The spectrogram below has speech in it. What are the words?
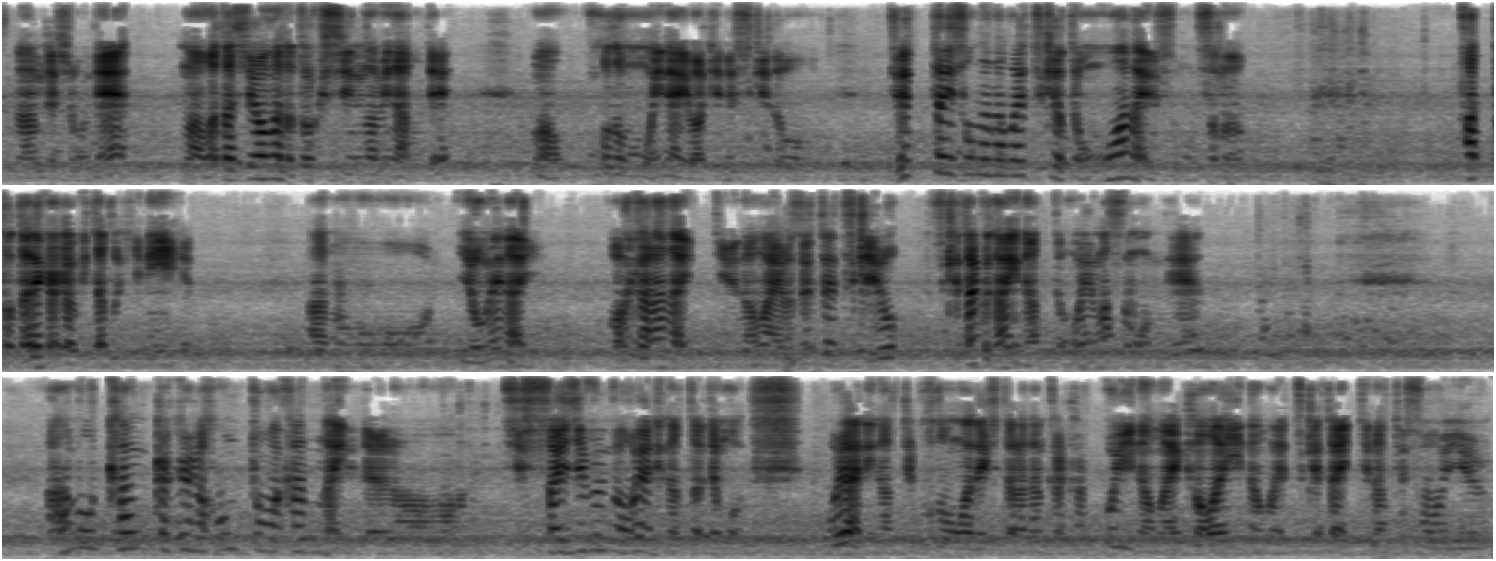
ー、なんでしょうね。まあ私はまだ独身の身なので、まあ子供もいないわけですけど、絶対そんな名前つけようって思わないですもん。その、パッと誰かが見たときに、あのー、読めない、わからないっていう名前を絶対つけよう、つけたくないなって思いますもんね。あの感覚が本当わかんないんだよな実際自分が親になったら、でも、親になって子供ができたらなんかかっこいい名前、かわいい名前つけたいってなって、そういう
